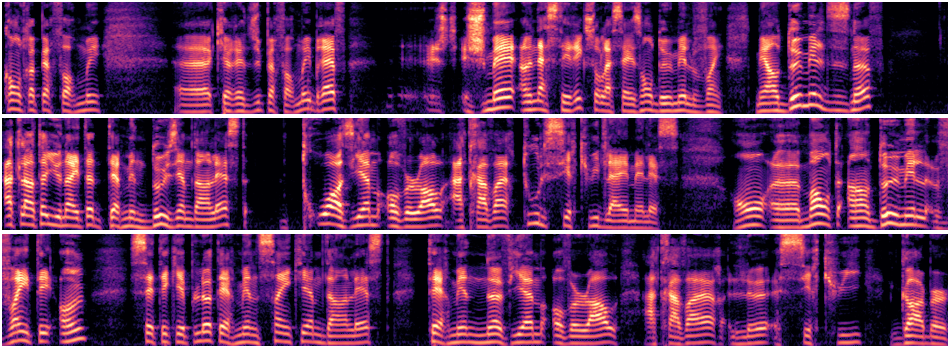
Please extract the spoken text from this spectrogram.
contre-performé, qui auraient dû performer. Bref, je mets un astérix sur la saison 2020. Mais en 2019, Atlanta United termine deuxième dans l'Est, troisième overall à travers tout le circuit de la MLS. On euh, monte en 2021. Cette équipe-là termine cinquième dans l'Est, termine neuvième overall à travers le circuit Garber.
